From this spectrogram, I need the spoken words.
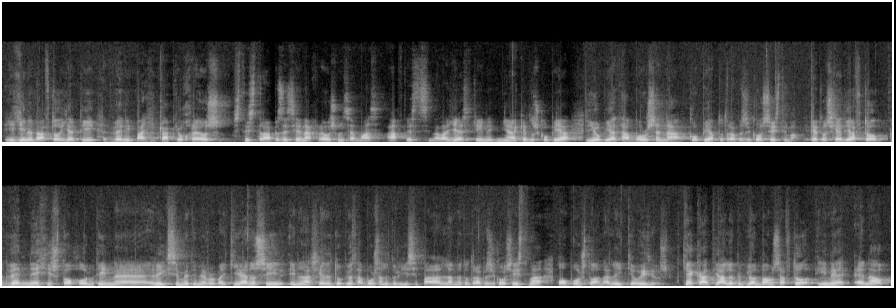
γίνεται αυτό γιατί δεν υπάρχει κάποιο χρέος στις τράπεζες για να χρεώσουν σε εμάς αυτές τις συναλλαγές. Και είναι μια κερδοσκοπία η οποία θα μπορούσε να κοπεί από το τραπεζικό σύστημα. Και το σχέδιο αυτό δεν έχει στόχο την ε, ρήξη με την Ευρωπαϊκή Ένωση. Είναι ένα σχέδιο το οποίο θα μπορούσε να λειτουργήσει παράλληλα με το τραπεζικό σύστημα όπως το αναλύει και ο ίδιος. Και κάτι άλλο επιπλέον πάνω σε αυτό είναι ένα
